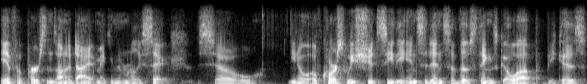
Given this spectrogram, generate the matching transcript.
if a person's on a diet making them really sick. So, you know, of course, we should see the incidence of those things go up because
